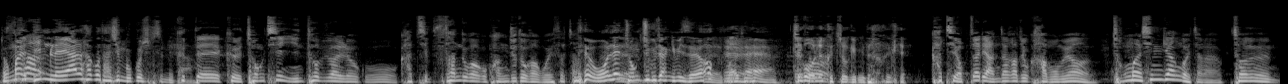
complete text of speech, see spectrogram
정말 부산- 님 레알 하고 다시 묻고 싶습니다. 그때 그 정치인 인터뷰하려고 같이 부산도 가고 광주도 가고 했었잖아요. 네, 원래 정치부장님이세요? 네, 맞아요. 네. 제가 원래 그쪽입니다. 그게. 같이 옆자리에 앉아가지고 가보면 정말 신기한 거 있잖아요. 저는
